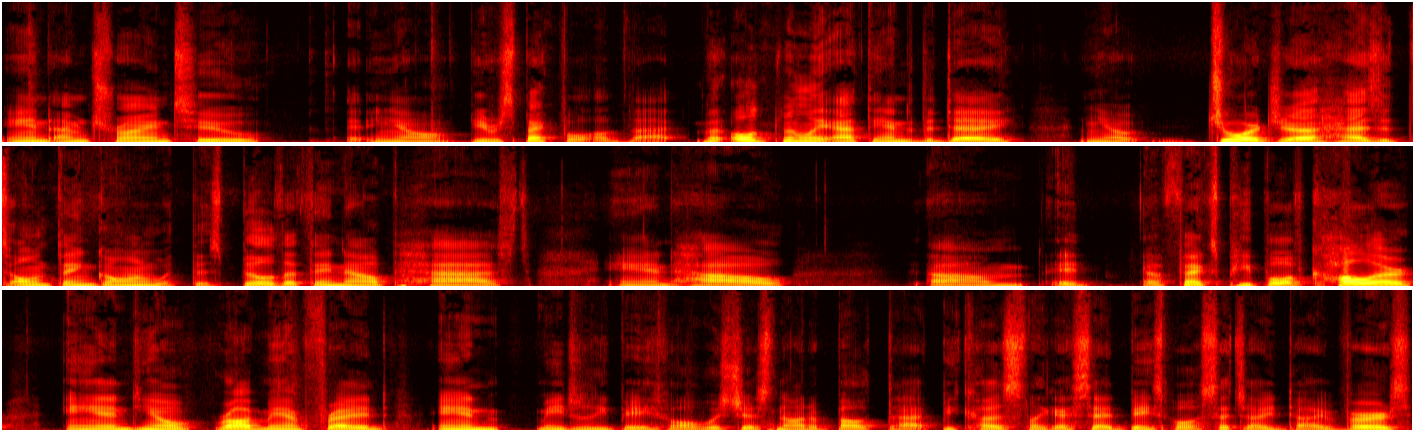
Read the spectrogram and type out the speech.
and I'm trying to you know, be respectful of that. But ultimately, at the end of the day, you know, Georgia has its own thing going with this bill that they now passed and how um, it affects people of color. And, you know, Rob Manfred and Major League Baseball was just not about that because, like I said, baseball is such a diverse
